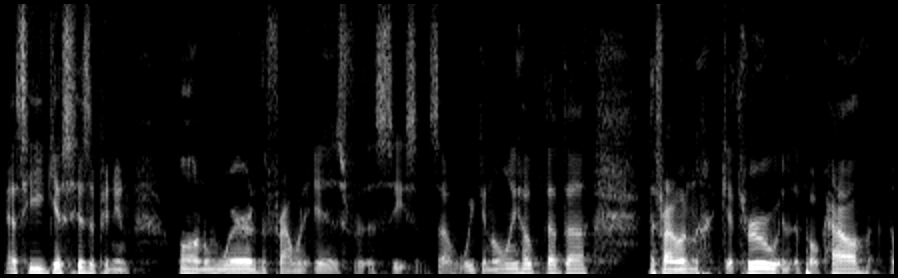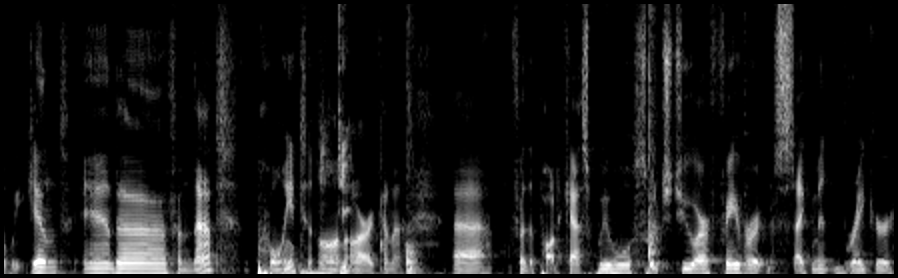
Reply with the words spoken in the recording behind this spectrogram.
as he gives his opinion on where the Frauen is for this season. So we can only hope that the the Frauen get through in the Pokal at the weekend, and uh, from that point on you- our kind of uh, for the podcast, we will switch to our favorite segment breaker.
